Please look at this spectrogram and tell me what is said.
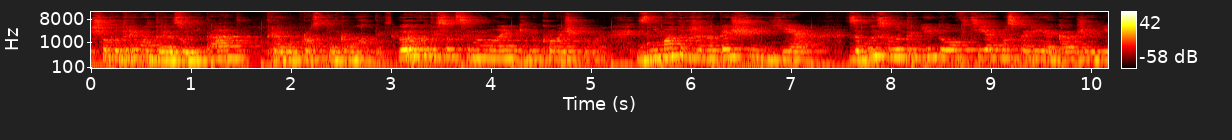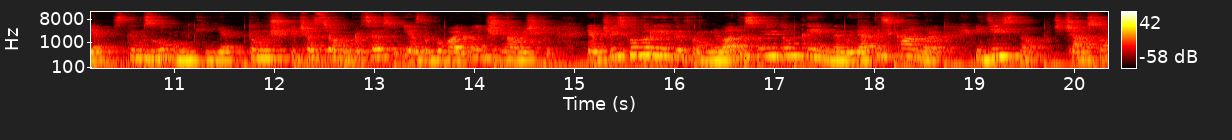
щоб отримати результат, треба просто рухатись. Рухатись цими маленькими крочками, знімати вже на те, що є. Записувати відео в тій атмосфері, яка вже є, з тим звуком, який є. Тому що під час цього процесу я здобуваю інші навички. Я вчусь говорити, формулювати свої думки, не боятись камери. І дійсно, з часом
